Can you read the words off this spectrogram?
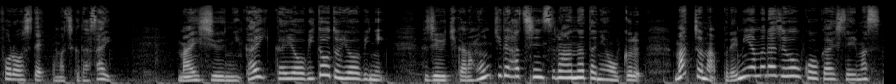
フォローしてお待ちください。毎週2回火曜日と土曜日に藤雪から本気で発信するあなたに送るマッチョなプレミアムラジオを公開しています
